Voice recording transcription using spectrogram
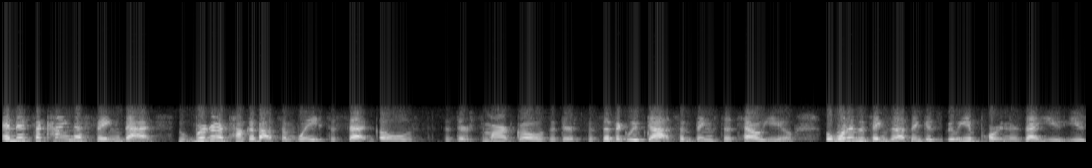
And it's the kind of thing that we're going to talk about some ways to set goals that they're SMART goals, that they're specific. We've got some things to tell you. But one of the things that I think is really important is that you you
